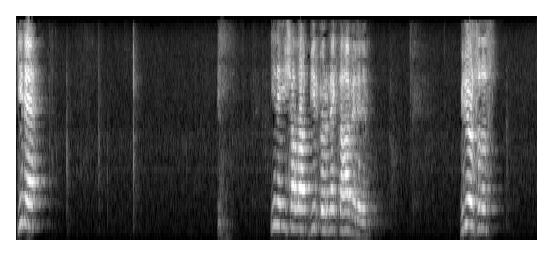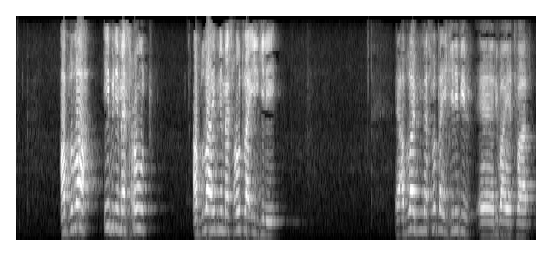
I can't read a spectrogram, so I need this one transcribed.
Yine yine inşallah bir örnek daha verelim. Biliyorsunuz Abdullah İbni Mes'ud Abdullah İbni Mes'ud'la ilgili e, Abdullah İbni Mes'ud'la ilgili bir e, rivayet var.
